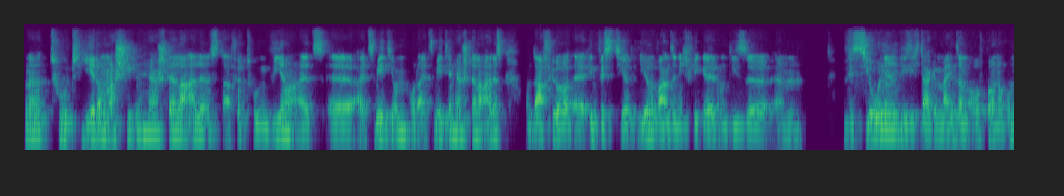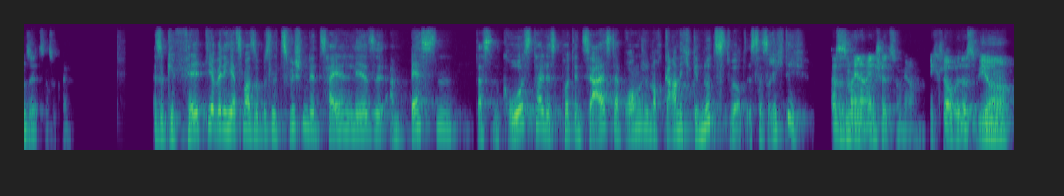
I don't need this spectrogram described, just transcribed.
ne, tut jeder Maschinenhersteller alles, dafür tun wir als, äh, als Medium oder als Medienhersteller alles und dafür äh, investiert ihr wahnsinnig viel Geld, um diese ähm, Visionen, die sich da gemeinsam aufbauen, auch umsetzen zu können. Also gefällt dir, wenn ich jetzt mal so ein bisschen zwischen den Zeilen lese, am besten, dass ein Großteil des Potenzials der Branche noch gar nicht genutzt wird. Ist das richtig? Das ist meine Einschätzung, ja. Ich glaube, dass wir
